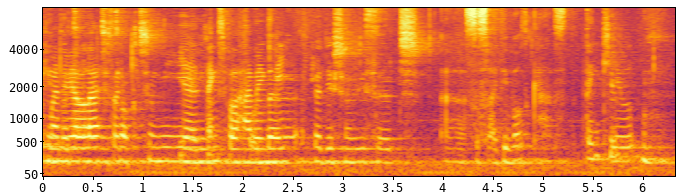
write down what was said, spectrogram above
taking the Manuela, time to talk to me. Yeah, and thanks for having the me. Radiation Research Uh, Society podcast. Thank, Thank you.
